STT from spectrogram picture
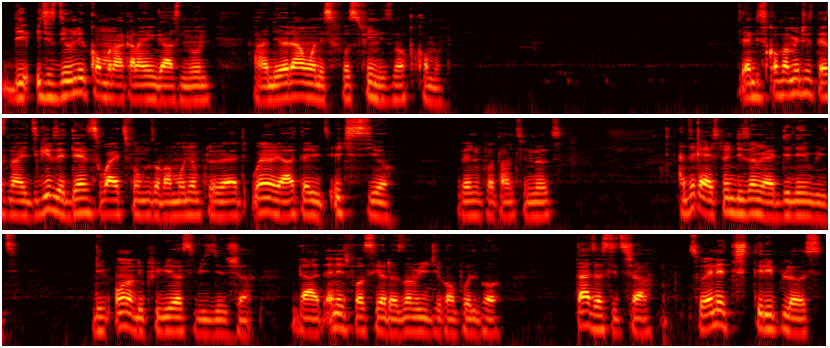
the, it is the only common alkaline gas known, and the other one is phosphine is not common. Then this confirmatory test now it gives a dense white films of ammonium chloride when reacted with HCl. Very important to note. I think I explained this when we are dealing with the one of the previous videos, sure, that NH4Cl does not really decompose, but that's just it sha. So nh3 plus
